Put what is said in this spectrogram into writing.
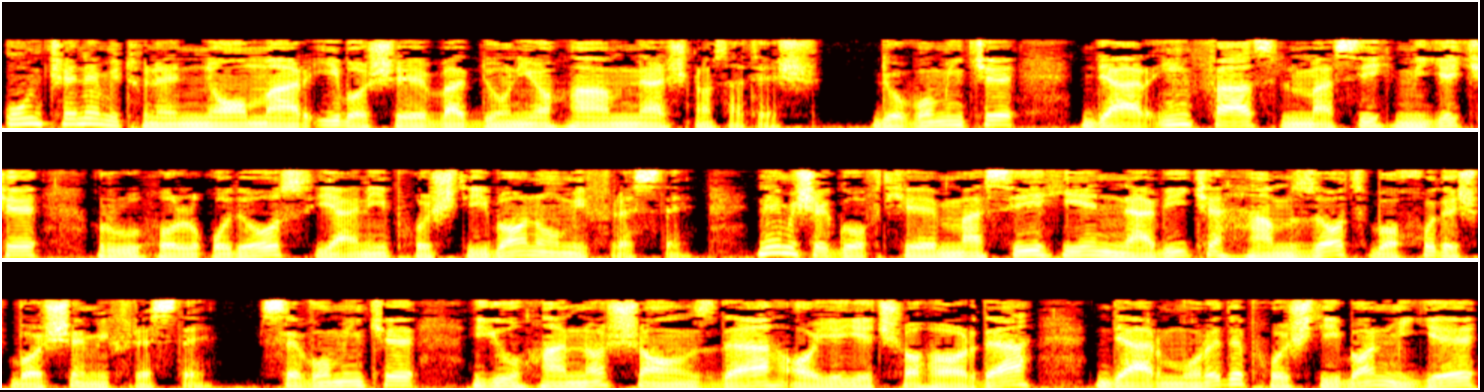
اون که نمی‌تونه نامرئی باشه و دنیا هم نشناستش دوم که در این فصل مسیح میگه که روح القدس یعنی پشتیبان رو میفرسته. نمیشه گفت که مسیح یه نبی که همزاد با خودش باشه میفرسته. سوم اینکه یوحنا 16 آیه 14 در مورد پشتیبان میگه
